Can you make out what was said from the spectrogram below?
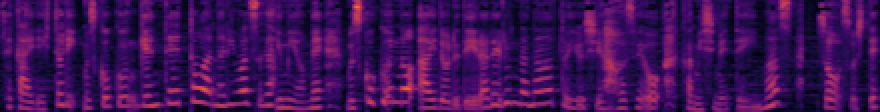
世界で一人息子くん限定とはなりますが弓嫁息子くんのアイドルでいられるんだなという幸せをかみしめています。そうそして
